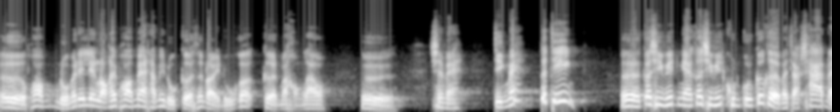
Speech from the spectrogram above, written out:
เออพ่อหนูไม่ได้เรียกร้องให้พ่อแม่ทำให้หนูเกิดซะหน่อยหนูก็เกิดมาของเรา เออ ใช่ไหมจริงไหมก็จริงเออก็ชีวิตไงก็ชีวิตคุณคุณก็เกิดมาจากชาติไหน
